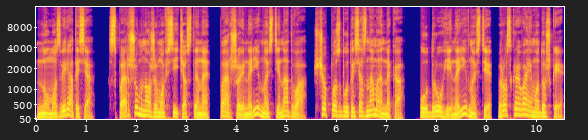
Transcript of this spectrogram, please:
Нумо звірятися. Спершу множимо всі частини першої нерівності на 2, щоб позбутися знаменника. У другій нерівності розкриваємо дужки.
